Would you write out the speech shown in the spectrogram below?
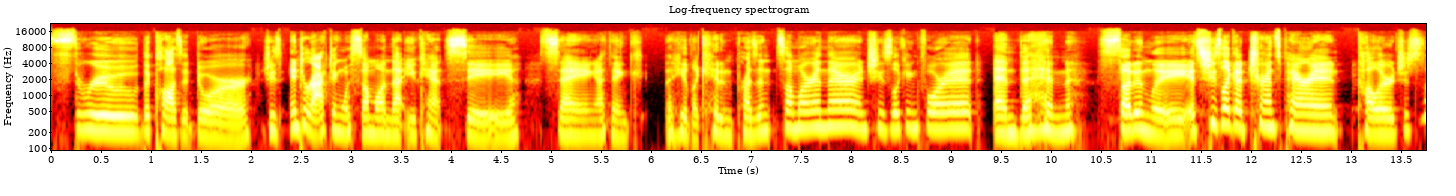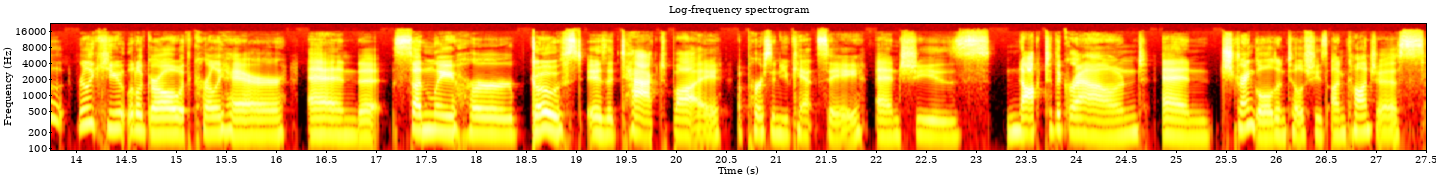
through the closet door. She's interacting with someone that you can't see, saying, I think that he like hidden present somewhere in there and she's looking for it. And then suddenly it's she's like a transparent colored, just a really cute little girl with curly hair. And suddenly her ghost is attacked by a person you can't see. And she's knocked to the ground and strangled until she's unconscious.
